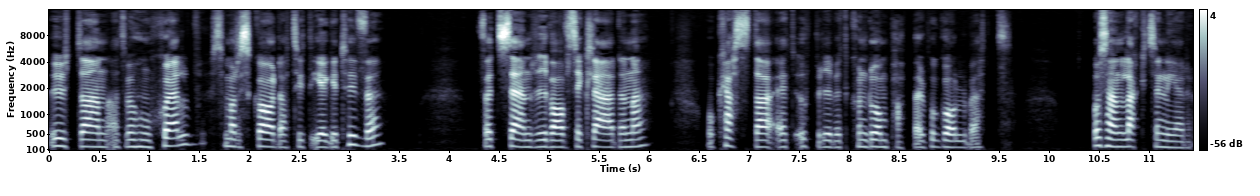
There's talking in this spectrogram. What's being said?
utan att det var hon själv som hade skadat sitt eget huvud för att sen riva av sig kläderna och kasta ett upprivet kondompapper på golvet och sen lagt sig ner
